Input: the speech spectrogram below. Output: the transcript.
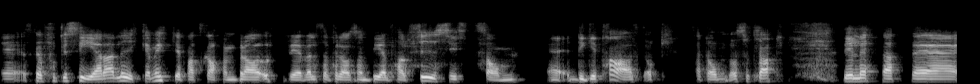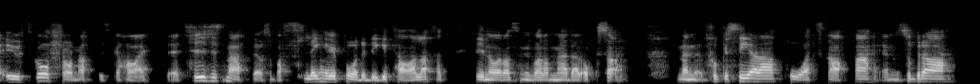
eh, ska fokusera lika mycket på att skapa en bra upplevelse för de som deltar fysiskt som eh, digitalt och tvärtom då såklart. Det är lätt att eh, utgå från att vi ska ha ett, ett, fysiskt möte och så bara slänger vi på det digitala för att det är några som vill vara med där också. Men fokusera på att skapa en så bra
